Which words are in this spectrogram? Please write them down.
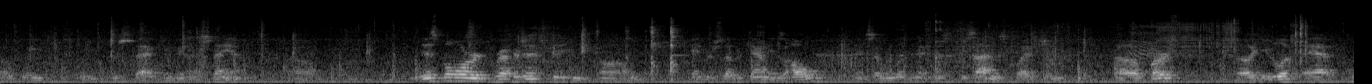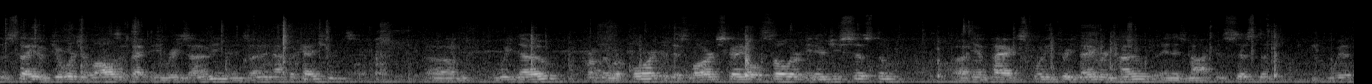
uh, we respect and we understand. Um, This board represents the um, interest of the county as a whole, and so we're looking at this, deciding this question. Uh, First, uh, you look at the state of Georgia laws affecting rezoning and zoning applications. Um, We know from the report that this large-scale solar energy system uh, impacts 23 neighboring homes and is not consistent with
